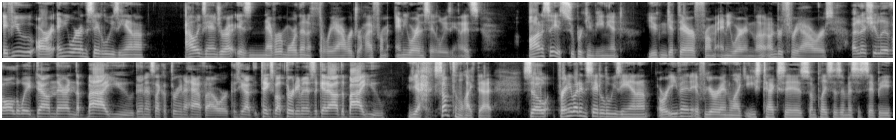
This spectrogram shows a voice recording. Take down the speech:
if you are anywhere in the state of Louisiana, Alexandria is never more than a three-hour drive from anywhere in the state of Louisiana. It's honestly, it's super convenient. You can get there from anywhere in under three hours. Unless you live all the way down there in the bayou, then it's like a three and a half hour because you have it takes about thirty minutes to get out of the bayou. Yeah, something like that. So, for anybody in the state of Louisiana, or even if you're in like East Texas, some places in Mississippi,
